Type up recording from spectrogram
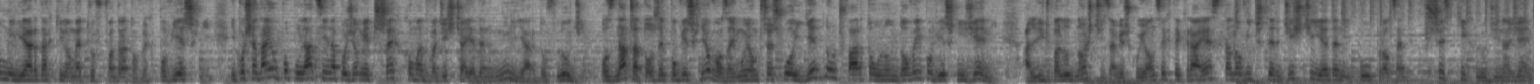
miliardach kilometrów kwadratowych powierzchni i posiadają populację na poziomie 3,21 miliardów ludzi. Oznacza to, że powierzchniowo zajmują przeszło 1 czwartą lądowej powierzchni Ziemi, a liczba ludności zamieszkujących te kraje stanowi 41,5% wszystkich ludzi na Ziemi.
